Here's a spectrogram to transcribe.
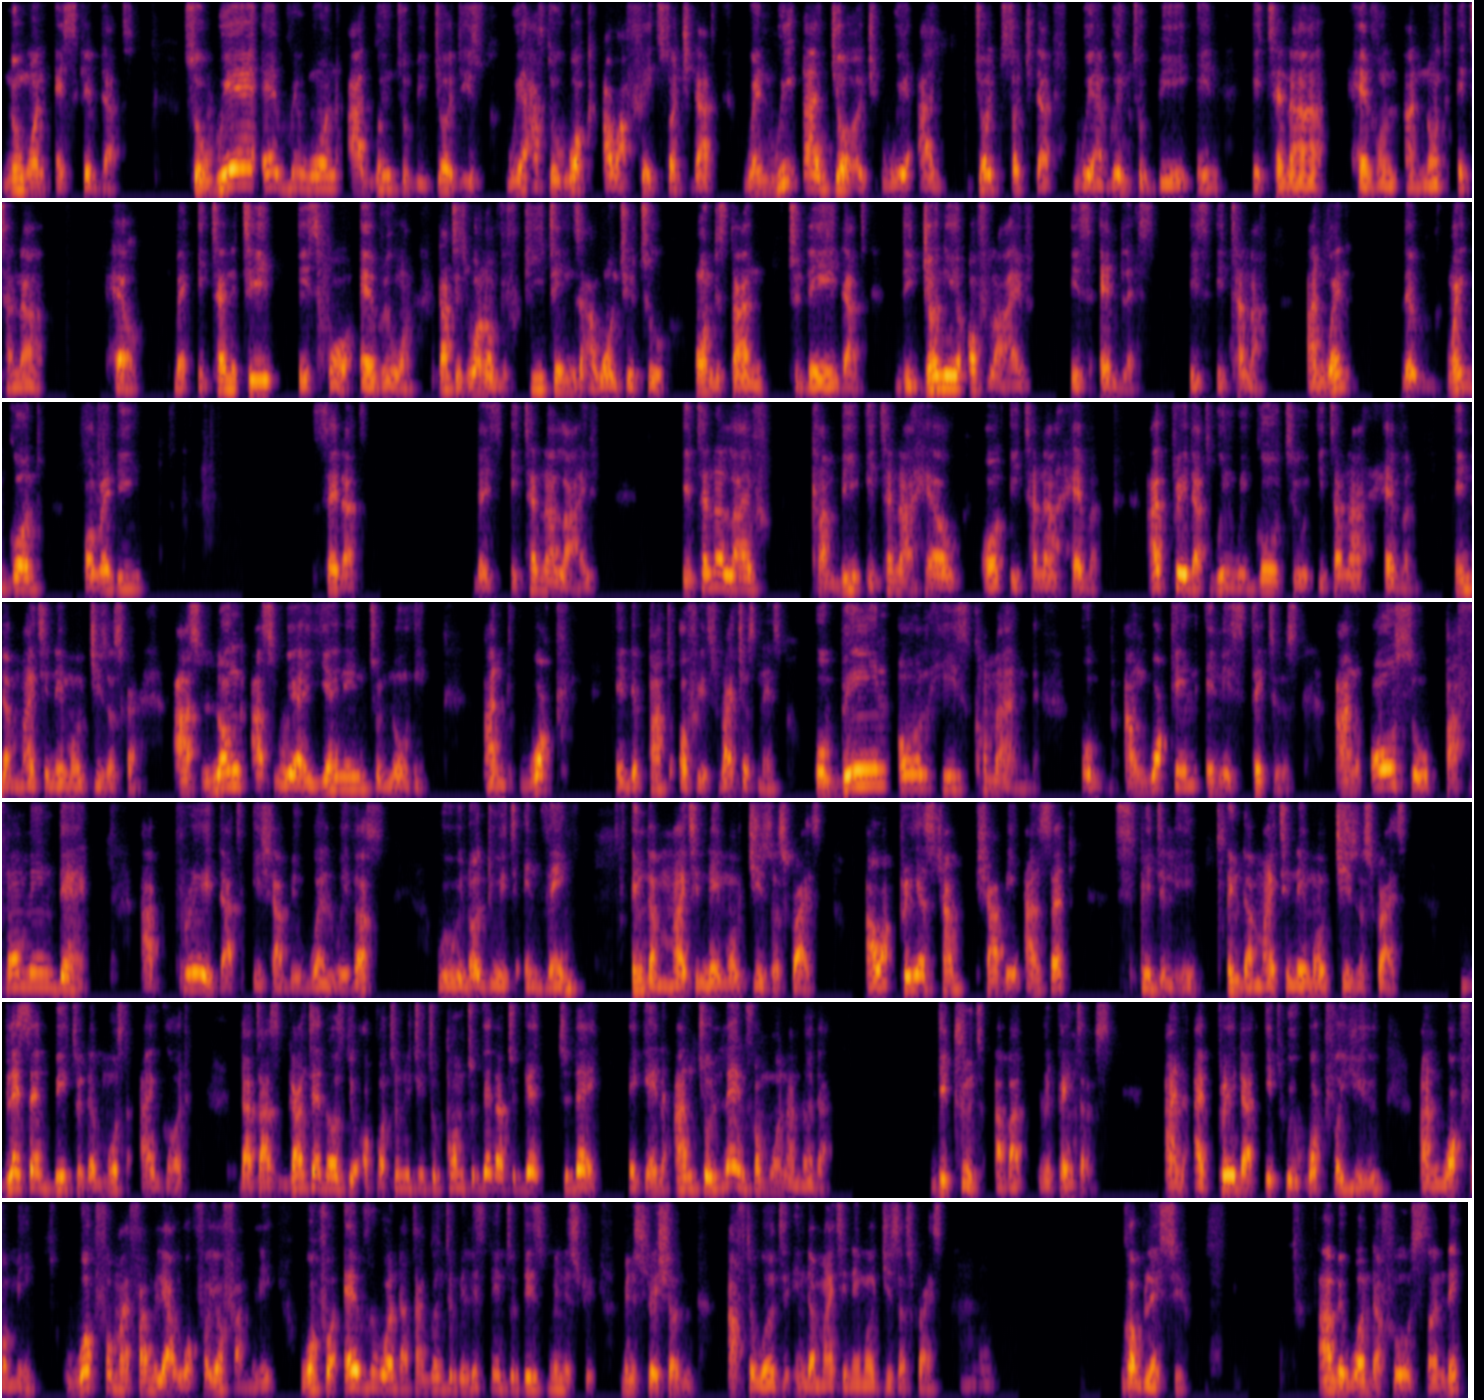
No one escaped that. So where everyone are going to be judged is we have to walk our faith such that when we are judged, we are judged such that we are going to be in eternal heaven and not eternal hell. But eternity is for everyone. That is one of the key things I want you to understand today that the journey of life is endless, is eternal. And when the when God already said that there's eternal life, eternal life can be eternal hell or eternal heaven. I pray that we will go to eternal heaven in the mighty name of Jesus Christ, as long as we are yearning to know him and walk in the path of his righteousness, obeying all his command and walking in his status and also performing them, I pray that it shall be well with us. We will not do it in vain. In the mighty name of Jesus Christ, our prayers shall, be answered speedily in the mighty name of Jesus Christ. Blessed be to the Most High God that has granted us the opportunity to come together to get today again and to learn from one another the truth about repentance. And I pray that it will work for you and work for me, work for my family and work for your family, work for everyone that are going to be listening to this ministry ministration afterwards in the mighty name of Jesus Christ. God bless you. Have a wonderful Sunday.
